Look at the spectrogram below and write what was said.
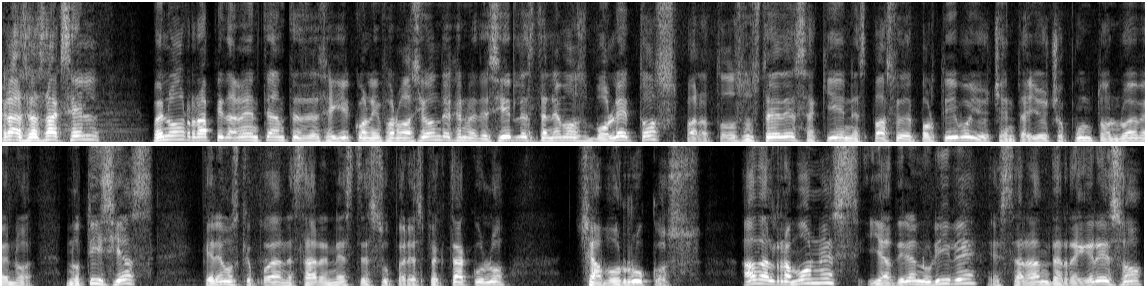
Gracias, Axel. Bueno, rápidamente, antes de seguir con la información, déjenme decirles, tenemos boletos para todos ustedes aquí en Espacio Deportivo y 88.9 no- Noticias. Queremos que puedan estar en este super espectáculo Chaborrucos. Adal Ramones y Adrián Uribe estarán de regreso.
